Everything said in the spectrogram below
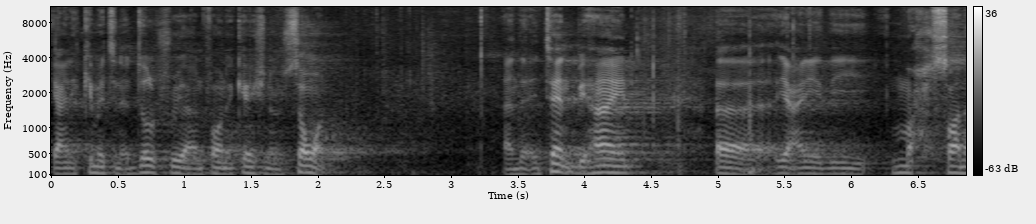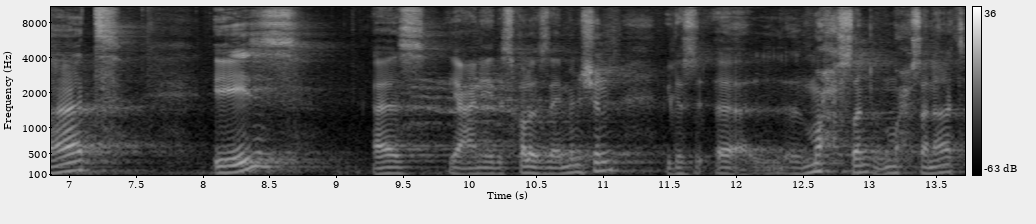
yani, committing adultery and fornication and so on. And the intent behind uh, يعني the muhsanat is, as يعني the scholars they mention, because uh, muhsan, muhsanat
